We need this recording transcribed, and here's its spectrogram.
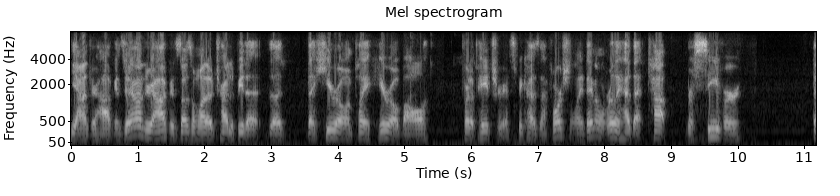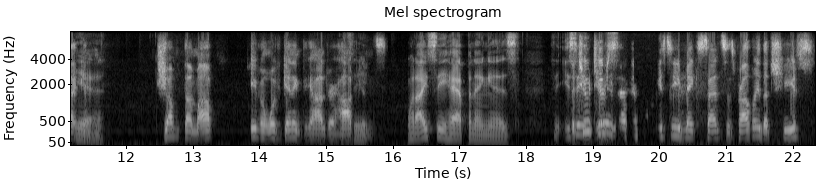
DeAndre Hopkins. DeAndre Hopkins doesn't want to try to be the, the, the hero and play hero ball for the Patriots because unfortunately they don't really have that top receiver that yeah. can jump them up even with getting DeAndre Hopkins. What I see happening is you the see, two teams that can probably see make sense is probably the Chiefs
